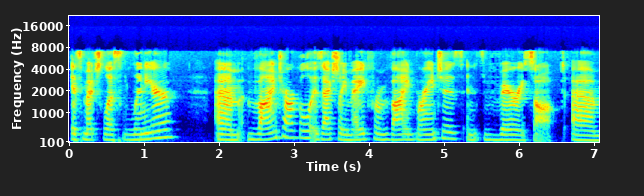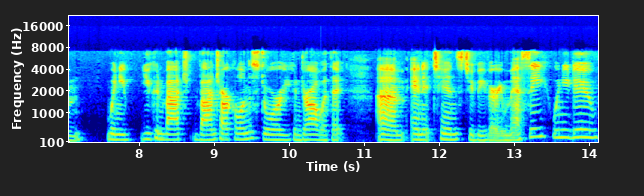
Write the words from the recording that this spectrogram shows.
It's much less linear. Um, vine charcoal is actually made from vine branches and it's very soft. Um, when you, you can buy vine charcoal in the store, you can draw with it, um, and it tends to be very messy when you do.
